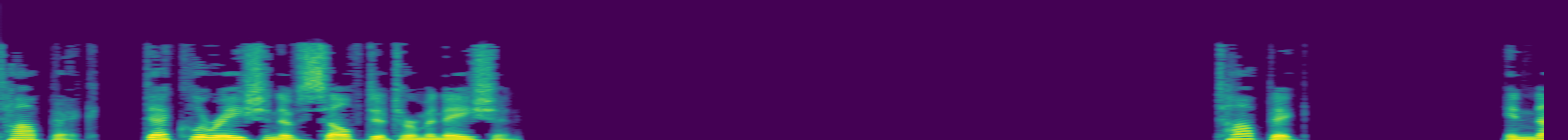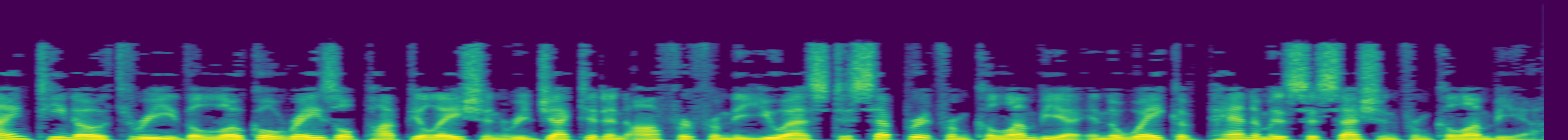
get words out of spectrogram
Topic: Declaration of Self-Determination. Topic: In 1903 the local Raizal population rejected an offer from the U.S. to separate from Colombia in the wake of Panama's secession from Colombia.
